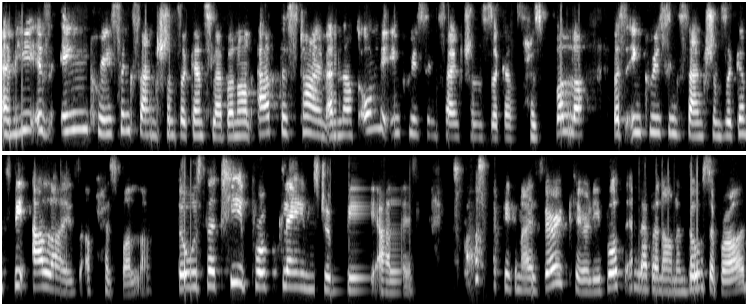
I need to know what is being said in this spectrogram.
And he is increasing sanctions against Lebanon at this time, and not only increasing sanctions against Hezbollah, but increasing sanctions against the allies of Hezbollah, those that he proclaims to be allies. It's must recognized very clearly, both in Lebanon and those abroad,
